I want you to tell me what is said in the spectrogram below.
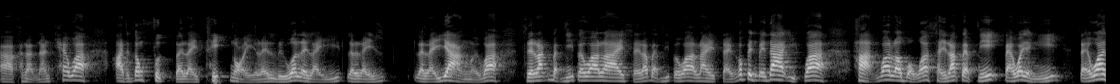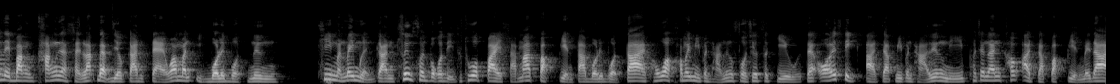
อ่าขนาดนั้นแค่ว่าอาจจะต้องฝึกหลาย ๆ ทริคหน่อยอะไรหรือว่าหลาย ๆ หลายๆ หลาย ๆ อย่างหน่อยว่าสัญลักษณ์แบบนี้แปลว่าอะไรสัญลักษณ์แบบนี้แปลว่าอะไร แต่ก็เป็นไปได้อีกว่า หากว่าเราบอกว่าสัญลักษณ์แบบนี้แปลว่าอย่างนี้ แต่ว่าในบางครั้งเนี่ยสัญลักษณ์แบบเดียวกัน แต่ว่ามันอีกบริบทหนึ่ง ที่มันไม่เหมือนกัน ซึ่งคนปกติทั่วไปสามารถปรับเปลี่ยนตามบริบทได้ เพราะว่าเขาไม่มีปัญหาเรื่องโซเชียลสกิลแต่ออริสติกอาจจะมีปัญหาเรื่องนี้ เพราะฉะนั้นเขาอาจจะปรับเปลี่ยนไม่ได้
